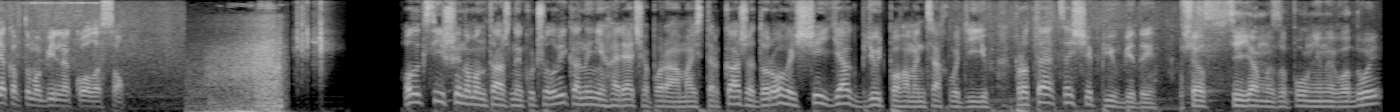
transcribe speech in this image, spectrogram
як автомобільне колесо. Олексій шиномонтажник. У чоловіка нині гаряча пора. Майстер каже, дороги ще як б'ють по гаманцях водіїв. Проте це ще півбіди. Сейчас все ямы заполнены водой.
